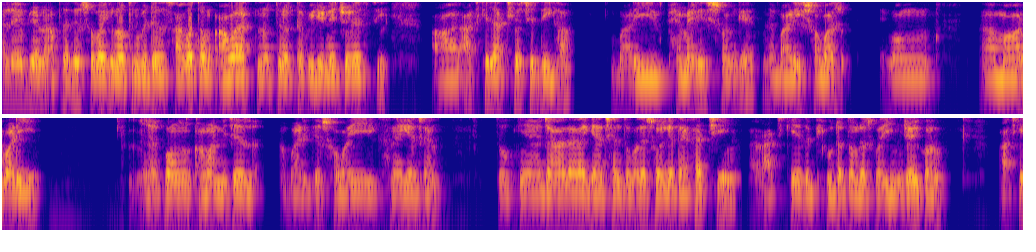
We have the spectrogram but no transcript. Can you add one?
হ্যালো এভরিওয়ান আপনাদের সবাইকে নতুন ভিডিওতে স্বাগতম। আবার একটা নতুন একটা ভিডিও নিয়ে চলে এসেছি। আর আজকে যাচ্ছি হচ্ছে দীঘা, বাড়ির ফ্যামিলির সঙ্গে মানে বাড়ির সবার এবং মামার বাড়ি এবং আমার নিজের বাড়িতে সবাই এখানে গেছেন। তো যারা যারা গেছেন তোমাদের সবাইকে দেখাচ্ছি। আর আজকের ভিউটা তোমরা সবাই এনজয় করো। আজকে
